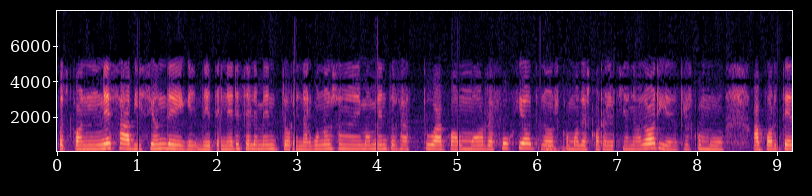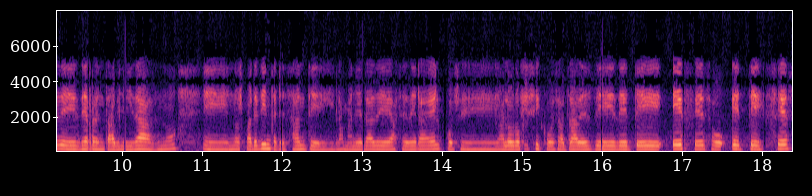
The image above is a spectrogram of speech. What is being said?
pues con esa visión de, de, tener ese elemento que en algunos eh, momentos actúa como refugio, otros como descorrelacionador y otros como aporte de, rentabilidad, ¿no? Eh, nos parece interesante y la manera de acceder a él, pues eh, al oro físico es a través de, de ETFs o ETCs,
